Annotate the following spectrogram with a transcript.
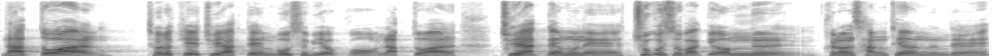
나 또한 저렇게 죄악된 모습이었고 나 또한 죄악 때문에 죽을 수밖에 없는 그런 상태였는데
